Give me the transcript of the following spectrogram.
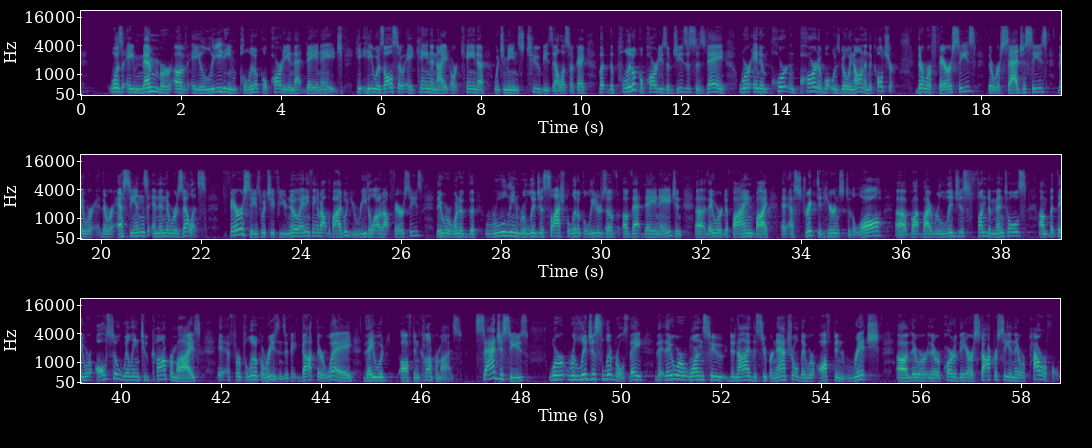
was a member of a leading political party in that day and age. He, he was also a Canaanite or Cana, which means to be zealous, okay? But the political parties of Jesus' day were an important part of what was going on in the culture. There were Pharisees, there were Sadducees, there were, there were Essenes, and then there were Zealots. Pharisees, which, if you know anything about the Bible, you read a lot about Pharisees. They were one of the ruling religious slash political leaders of, of that day and age, and uh, they were defined by a, a, strict adherence to the law, uh, by, by, religious fundamentals, um, but they were also willing to compromise eh, for political reasons. If it got their way, they would often compromise. Sadducees were religious liberals. They, they, they, were ones who denied the supernatural. They were often rich. Uh, they, were, they were part of the aristocracy and they were powerful.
